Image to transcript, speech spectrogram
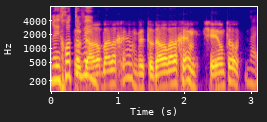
ריחות תודה טובים. תודה רבה לכם, ותודה רבה לכם. שיהיה יום טוב. ביי.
